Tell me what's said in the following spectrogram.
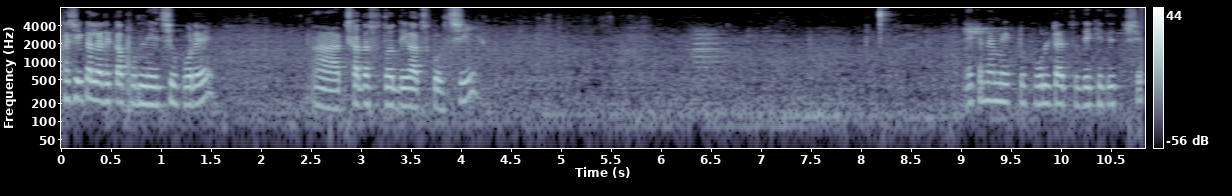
আকাশি কালারের কাপড় নিয়েছি উপরে। আর সাদা সুতোর দিয়ে কাজ করছি। এখানে আমি একটু ফুলটা একটু দেখে দিচ্ছি।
